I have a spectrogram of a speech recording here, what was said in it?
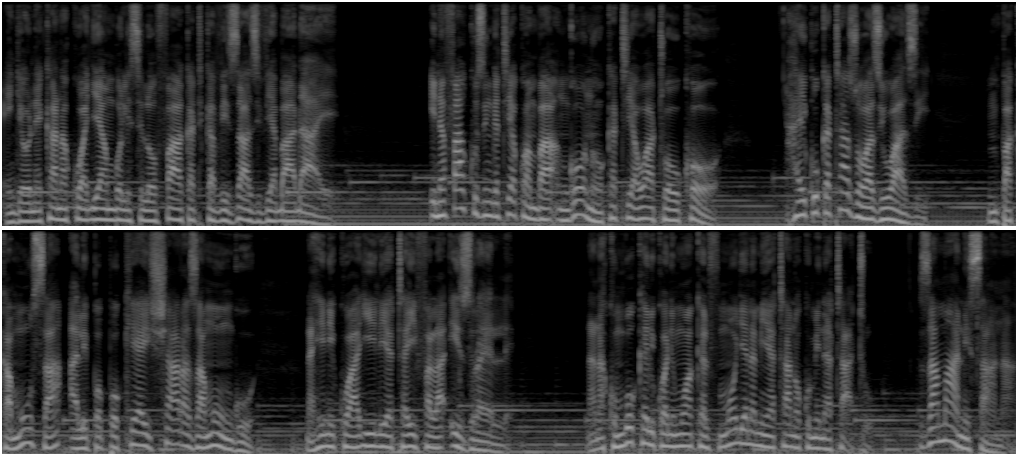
ingeonekana kuwa jambo lisilofaa katika vizazi vya baadaye. Inafaa kuzingatia kwamba ngono kati ya watu wa ukoo haikukatazwa waziwazi mpaka Musa alipopokea ishara za Mungu, na hii ni kwa ajili ya taifa la Israeli. Na nakumbuka ilikuwa ni mwaka 1513 zamani sana.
